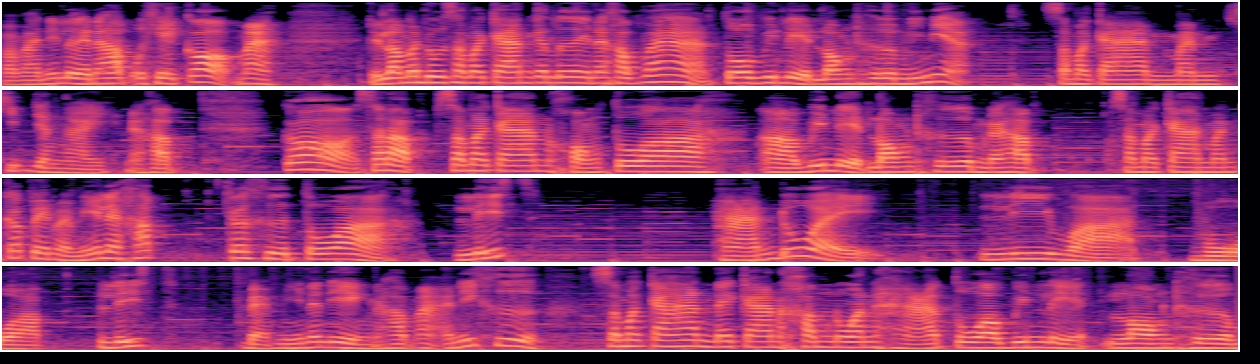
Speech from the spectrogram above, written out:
ประมาณนี้เลยนะครับโอเคก็มา เดี๋ยวเรามาดูสมการกันเลยนะครับว่าตัว win rate long term นี้เนี่ยสมการมันคิดยังไงนะครับ ก็สำหรับสมการของตัวwin rate long term นะครับ สมการมันก็เป็นแบบนี้เลยครับ ก็คือตัว risk หารด้วย reward บวก risk แบบนี้นั่นเองนะครับอะอันนี้คือสมการในการคำนวณหาตัว win rate long term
